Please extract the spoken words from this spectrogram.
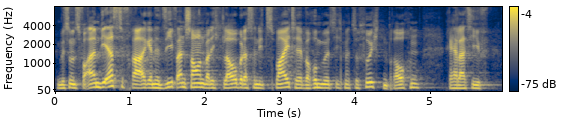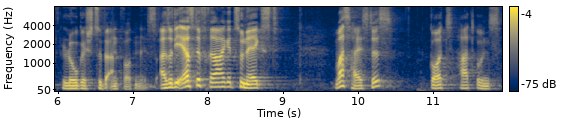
Wir müssen uns vor allem die erste Frage intensiv anschauen, weil ich glaube, dass dann die zweite, warum wir uns nicht mehr zu fürchten brauchen, relativ logisch zu beantworten ist. Also die erste Frage zunächst, was heißt es? Gott hat uns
